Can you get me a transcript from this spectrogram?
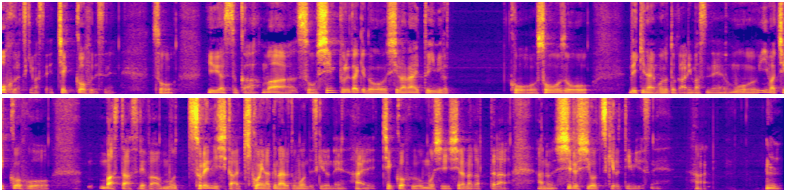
オフがつきますね。チェックオフですね。そう。いうやつとか、まあ、そう、シンプルだけど知らないと意味が、こう、想像をできないものとかありますね。もう今チェックオフをマスターすればもうそれにしか聞こえなくなると思うんですけどね、はい、チェックオフをもし知らなかったらあの印をつけるっていう意味ですね。はい。うん。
